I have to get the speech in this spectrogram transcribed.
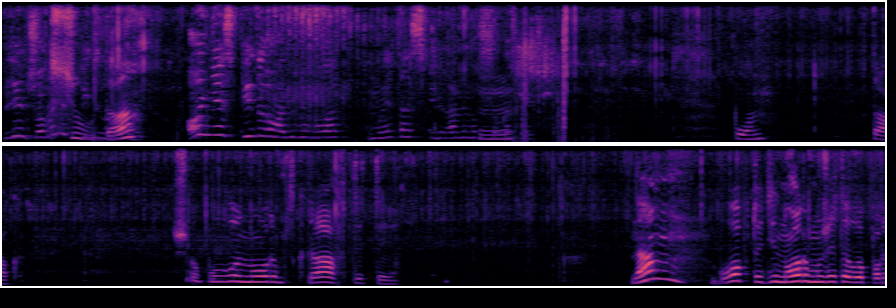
Блін, що ми спідранимо? О, ні, спідранимо була. Ми та спідранимо що таке. Пон. Так. Щоб було норм скрафтити. Нам було б тоді норм уже телепор...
